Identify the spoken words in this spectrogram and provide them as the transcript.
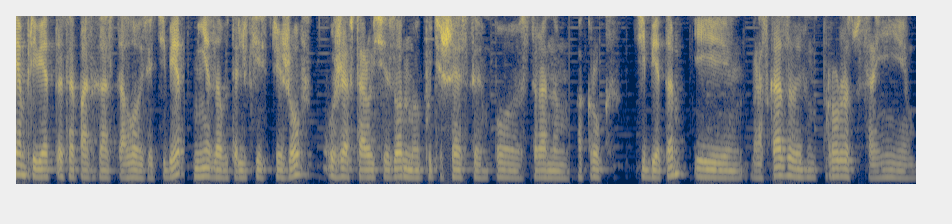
Всем привет, это подкаст «Алло, это Тибет». Меня зовут Алексей Стрижов. Уже второй сезон мы путешествуем по странам вокруг Тибета и рассказываем про распространение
